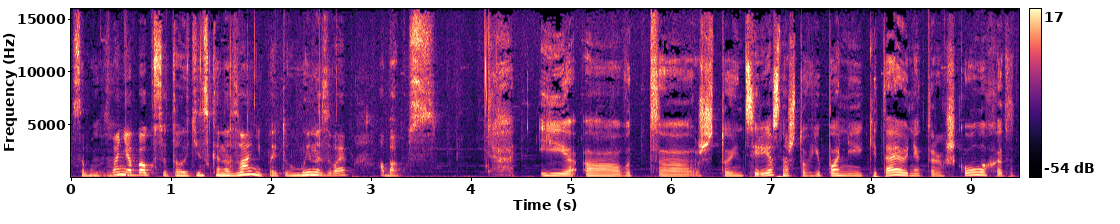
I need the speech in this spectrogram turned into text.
Само название абакус – это латинское название, поэтому мы называем абакус. И э, вот э, что интересно, что в Японии и Китае в некоторых школах этот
